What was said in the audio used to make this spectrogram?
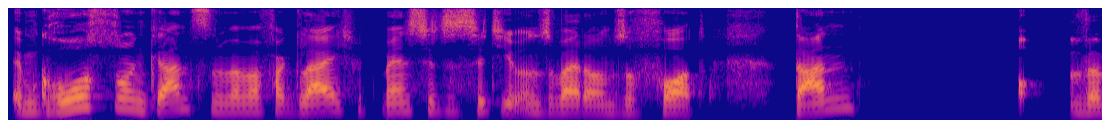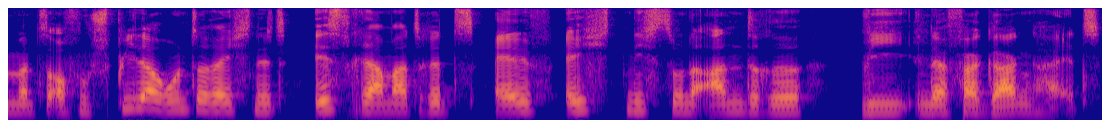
im Großen und Ganzen, wenn man vergleicht mit Manchester City und so weiter und so fort, dann, wenn man es auf den Spieler runterrechnet, ist Real Madrids Elf echt nicht so eine andere wie in der Vergangenheit.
